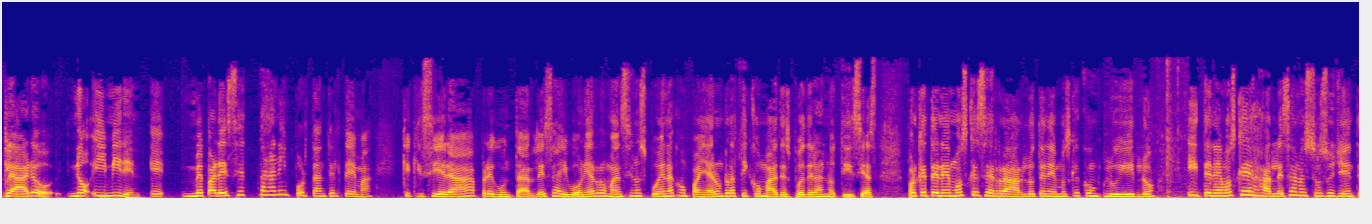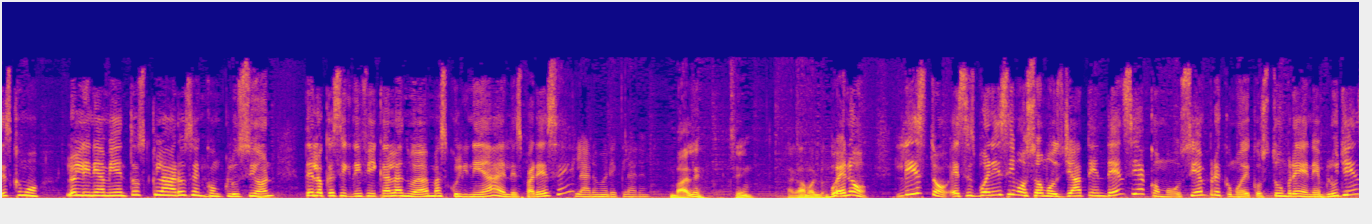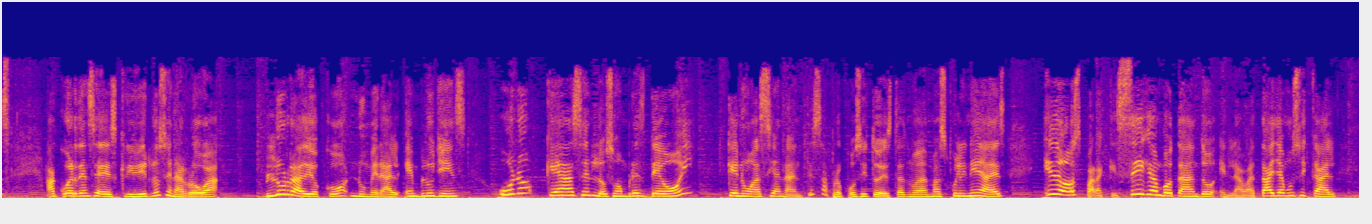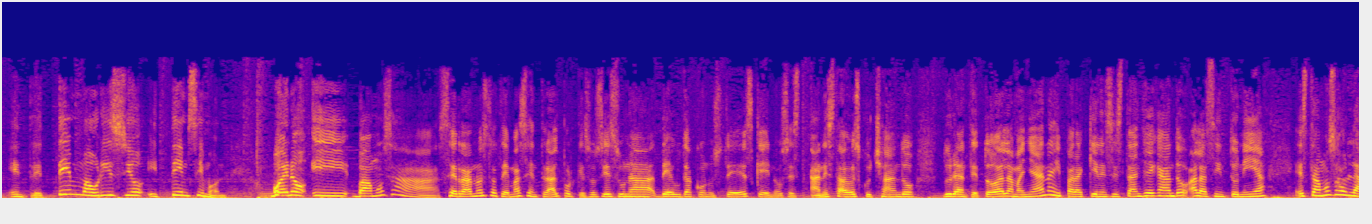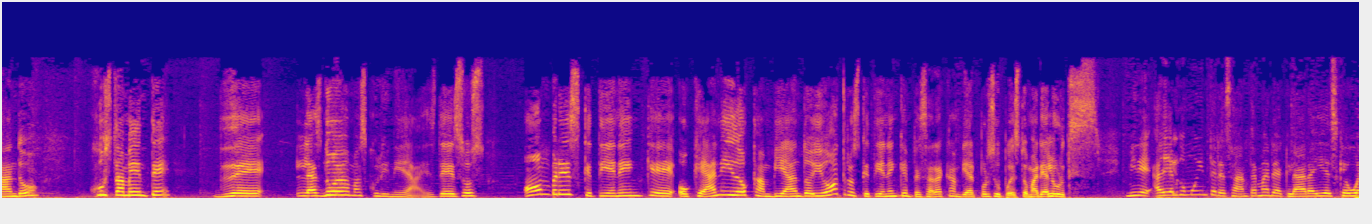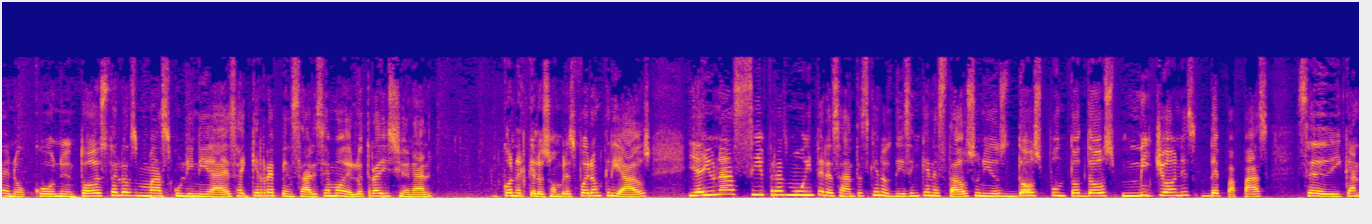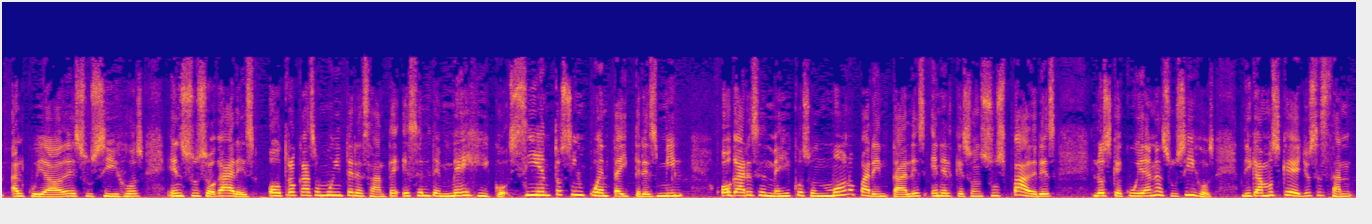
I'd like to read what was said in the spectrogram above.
Claro, no, y miren, eh, me parece tan importante el tema que quisiera preguntarles a Ivonne y a Román si nos pueden acompañar un ratico más después de las noticias, porque tenemos que cerrarlo, tenemos que concluirlo y tenemos que dejarles a nuestros oyentes como los lineamientos claros en conclusión de lo que significan las nuevas masculinidades, ¿les parece? Claro, María Clara. Vale, sí. Hagámoslo. Bueno, listo. Eso es buenísimo. Somos ya tendencia, como siempre, como de costumbre en, en Blue Jeans. Acuérdense de escribirnos en arroba Blue Radio Co, numeral en Blue Jeans. Uno, ¿qué hacen los hombres de hoy que no hacían antes a propósito de estas nuevas masculinidades? Y dos, para que sigan votando en la batalla musical entre Tim Mauricio y Tim Simón. Bueno, y vamos a cerrar nuestro tema central porque eso sí es una deuda con ustedes que nos han estado escuchando durante toda la mañana y para quienes están llegando a la sintonía, estamos hablando justamente de las nuevas masculinidades, de esos hombres que tienen que o que han ido cambiando y otros que tienen que empezar a cambiar, por supuesto. María Lourdes. Mire, hay algo muy interesante, María Clara, y es que, bueno, con todo esto de las masculinidades hay que repensar ese modelo tradicional con el que los hombres fueron criados. Y hay unas cifras muy interesantes que nos dicen que en Estados Unidos 2.2 millones de papás se dedican al cuidado de sus hijos en sus hogares. Otro caso muy interesante es el de México. 153 mil hogares en México son monoparentales en el que son sus padres los que cuidan a sus hijos. Digamos que ellos están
